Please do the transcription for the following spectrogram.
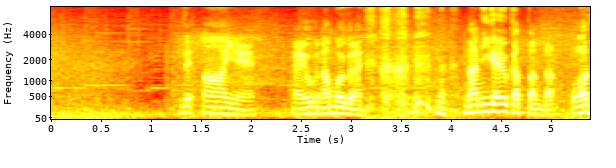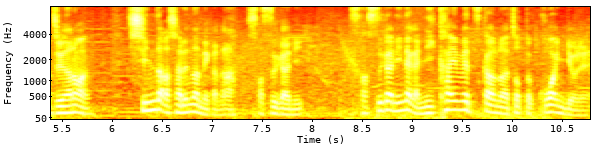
で、ああ、いいね。いやよくなんもよくない。何が良かったんだおわ、17万。死んだらシャレになんねえかな。さすがに。さすがになんか2回目使うのはちょっと怖いんだよね。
